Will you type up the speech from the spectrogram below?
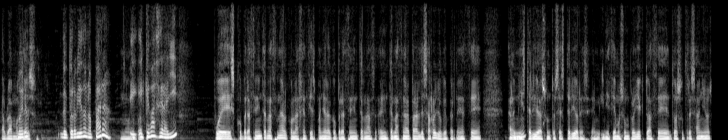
hablamos de eso. Doctor Oviedo no para. ¿Y qué va a hacer allí? Pues cooperación internacional con la Agencia Española de Cooperación Internacional para el Desarrollo, que pertenece al Ministerio de Asuntos Exteriores. Em, iniciamos un proyecto hace dos o tres años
